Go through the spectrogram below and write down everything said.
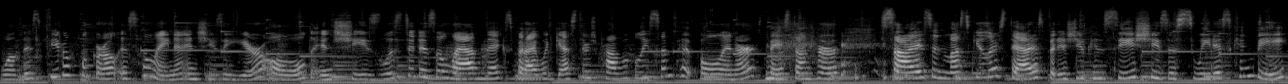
Well, this beautiful girl is Helena, and she's a year old, and she's listed as a lab mix, but I would guess there's probably some pit bull in her based on her size and muscular status. But as you can see, she's as sweet as can be.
